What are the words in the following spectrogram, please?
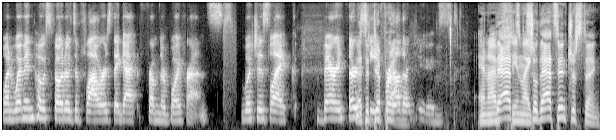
when women post photos of flowers they get from their boyfriends, which is like very thirsty different- for other dudes. And I've that's seen like so that's interesting.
